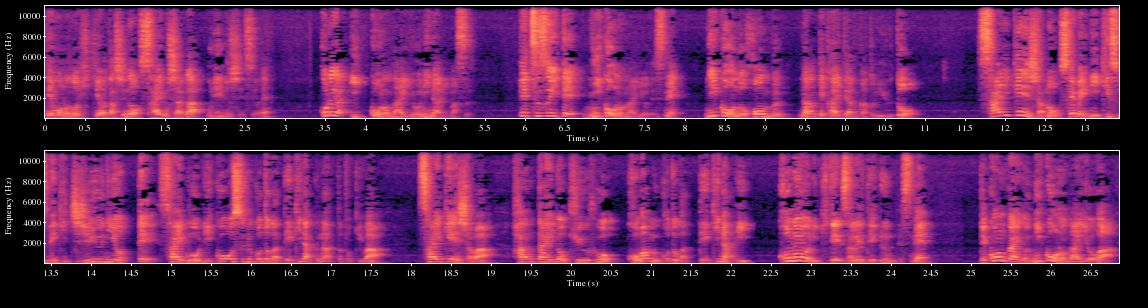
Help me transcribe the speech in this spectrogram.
建物の引き渡しの債務者が売り主ですよね。これが1項の内容になります。で、続いて2項の内容ですね。2項の本文、なんて書いてあるかというと、債権者の責めに帰すべき自由によって債務を履行することができなくなったときは、債権者は反対の給付を拒むことができない。このように規定されているんですね。で、今回の2項の内容は、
